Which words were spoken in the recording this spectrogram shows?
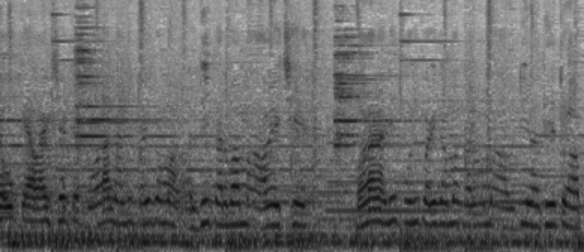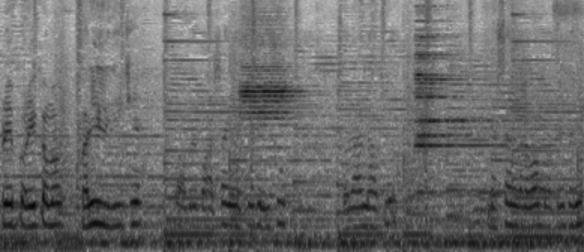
એવું કહેવાય છે કે ભોળાનાથની પરિક્રમા અડધી કરવામાં આવે છે. ભોળાનાથની પૂરી પરિક્રમા કરવામાં આવતી નથી, તો આપણે પરિક્રમા કરી લીધી છે. તો આપણે પાછા અહીંયાથી જઈશું. ભોળાનાથને દર્શન કરવા માટે થઈ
